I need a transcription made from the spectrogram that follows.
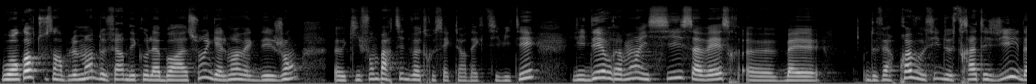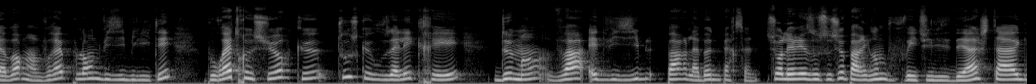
ou encore tout simplement de faire des collaborations également avec des gens euh, qui font partie de votre secteur d'activité. L'idée vraiment ici, ça va être... Euh, bah, de faire preuve aussi de stratégie et d'avoir un vrai plan de visibilité pour être sûr que tout ce que vous allez créer demain va être visible par la bonne personne. Sur les réseaux sociaux, par exemple, vous pouvez utiliser des hashtags,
